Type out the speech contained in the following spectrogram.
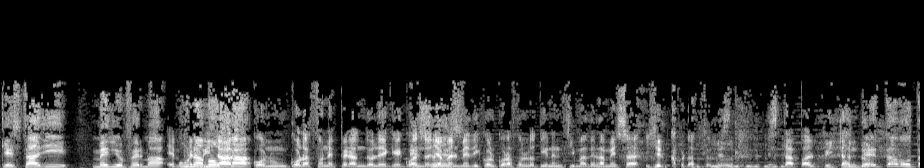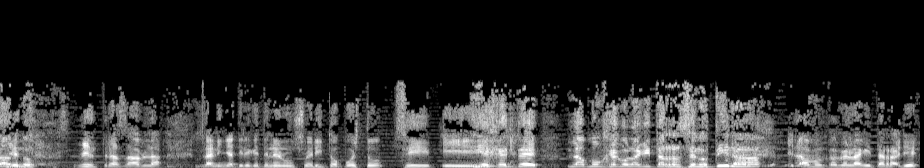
que está allí medio enferma, una Enfermita monja con un corazón esperándole que cuando Eso llama es. el médico el corazón lo tiene encima de la mesa y el corazón es- está palpitando. Está botando. Mientras, mientras habla, la niña tiene que tener un suerito puesto Sí, Y- y hay gente, la monja con la guitarra se lo tira. y la monja con la guitarra. Oye,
